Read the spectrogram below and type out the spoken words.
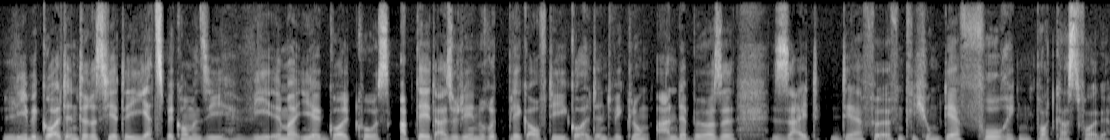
Liebe Goldinteressierte, jetzt bekommen Sie wie immer Ihr Goldkurs-Update, also den Rückblick auf die Goldentwicklung an der Börse seit der Veröffentlichung der vorigen Podcast-Folge.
